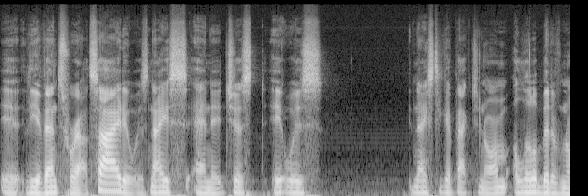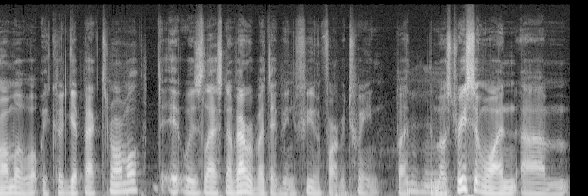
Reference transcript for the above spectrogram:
it the events were outside. It was nice, and it just it was nice to get back to normal, a little bit of normal, what we could get back to normal. It was last November, but they've been few and far between. But the most recent one um,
